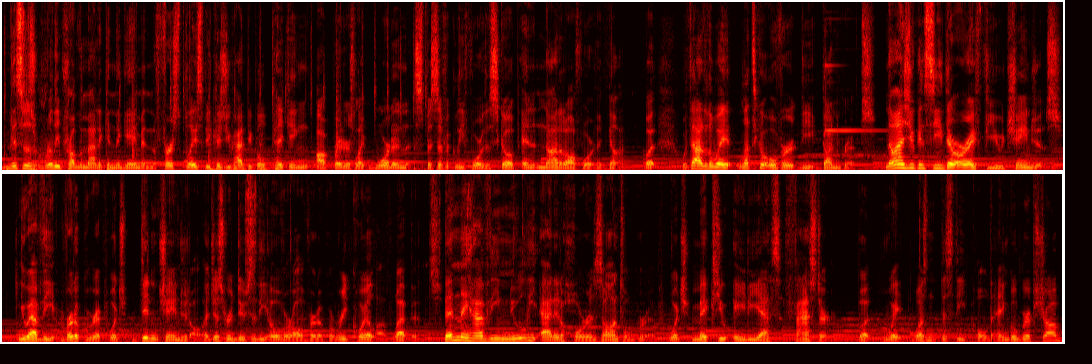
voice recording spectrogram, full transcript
This is really problematic in the game in the first place place because you had people picking operators like Warden specifically for the scope and not at all for the gun. But with that out of the way, let's go over the gun grips. Now as you can see, there are a few changes. You have the vertical grip, which didn't change at all. It just reduces the overall vertical recoil of weapons. Then they have the newly added horizontal grip, which makes you ADS faster. But wait, wasn't this the old angle grip's job?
